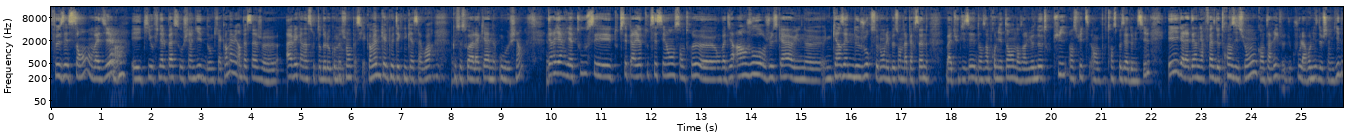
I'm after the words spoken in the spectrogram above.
faisaient 100, on va dire, Mhm. et qui au final passent au chien guide. Donc il y a quand même un passage euh, avec un instructeur de locomotion parce qu'il y a quand même quelques techniques à savoir, que ce soit à la canne ou au chien. Derrière, il y a tous ces, toutes ces périodes, toutes ces séances entre, on va dire, un jour jusqu'à une, une quinzaine de jours selon les besoins de la personne. Bah, tu disais dans un premier temps dans un lieu neutre, puis ensuite en- pour transposer à domicile. Et il y a la dernière phase de transition quand arrive du coup la remise de chien guide,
